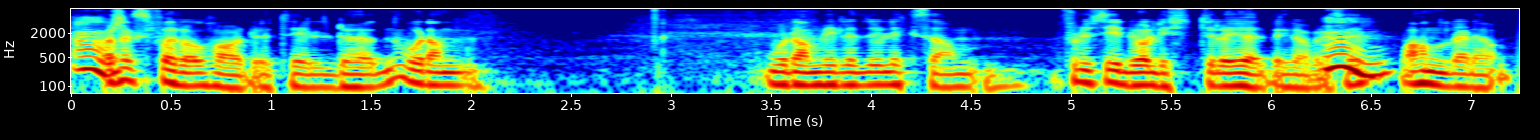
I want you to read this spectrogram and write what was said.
Mm. Hva slags forhold har du til døden? Hvordan, hvordan ville du liksom For du sier du har lyst til å gjøre begravelser. Mm. Hva handler det om?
